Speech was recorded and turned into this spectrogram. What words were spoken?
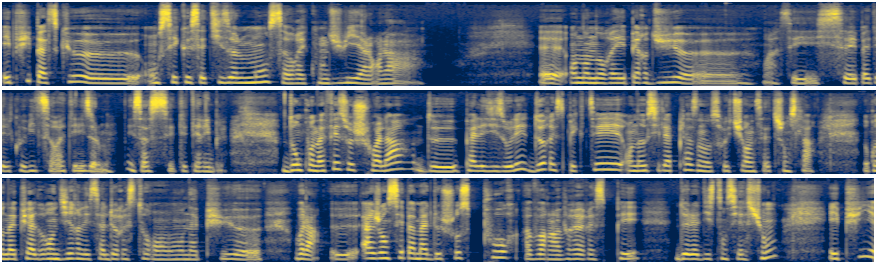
Et puis parce que euh, on sait que cet isolement, ça aurait conduit, alors là, euh, on en aurait perdu. euh, si ça n'avait pas été le Covid, ça aurait été l'isolement. Et ça, c'était terrible. Donc, on a fait ce choix-là de pas les isoler, de respecter. On a aussi la place dans nos structures, on a cette chance-là. Donc, on a pu agrandir les salles de restaurant, on a pu, euh, voilà, agencer pas mal de choses pour avoir un vrai respect de la distanciation. Et puis.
